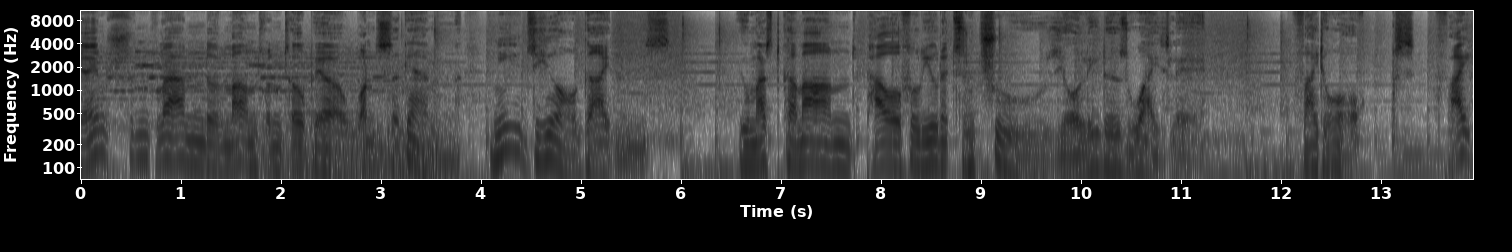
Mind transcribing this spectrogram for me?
ancient land of Mountaintopia once again needs your guidance. You must command powerful units and choose your leaders wisely. Fight orcs. Fight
